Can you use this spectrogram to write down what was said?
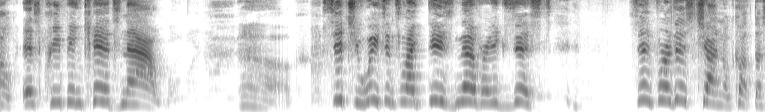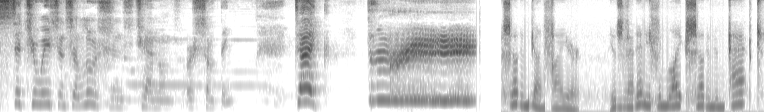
channel is creeping kids now. Ugh. Situations like these never exist. Same for this channel called the Situation Solutions channel or something. Take three. Sudden gunfire. Is that anything like sudden impact?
